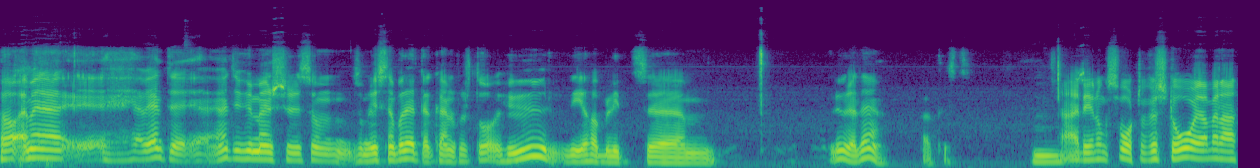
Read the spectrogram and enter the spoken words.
Ja, jag menar, eh, jag vet inte, jag vet inte hur människor som, som lyssnar på detta kan förstå hur vi har blivit um, lurade faktiskt. Mm. Nej, det är nog svårt att förstå. Jag menar,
